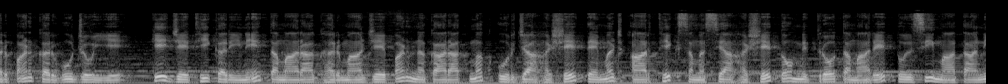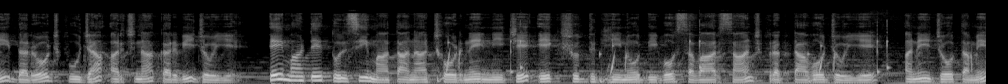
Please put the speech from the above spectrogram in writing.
અર્પણ કરવું જોઈએ, કે જેથી કરીને તમારા ઘરમાં જે પણ નકારાત્મક ઊર્જા હશે તેમજ આર્થિક સમસ્યા હશે તો મિત્રો, તમારે તુલસી માતાની દરરોજ પૂજા અર્ચના કરવી જોઈએ. તે માટે તુલસી માતાના છોડને નીચે એક શુદ્ધ ઘીનો દીવો સવાર સાંજ પ્રગટાવવો જોઈએ. અને જો તમે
